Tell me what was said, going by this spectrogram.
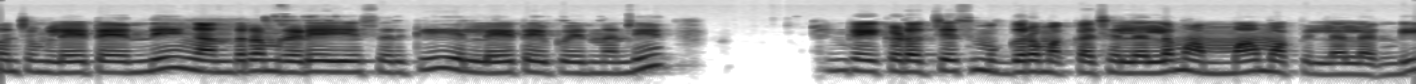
కొంచెం లేట్ అయింది. ఇంక అందరం రెడీ అయ్యేసరికి లేట్ అయిపోయిందండి. ఇంకా ఇక్కడ వచ్చేసి ముగ్గురం అక్క చెల్లెళ్ళం మా అమ్మ మా పిల్లలండి.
